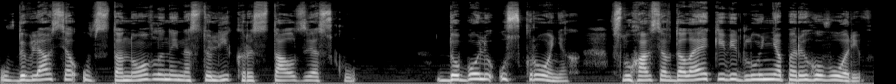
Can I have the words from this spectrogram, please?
вдивлявся у встановлений на столі кристал зв'язку. До болю у скронях вслухався в далекі відлуння переговорів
